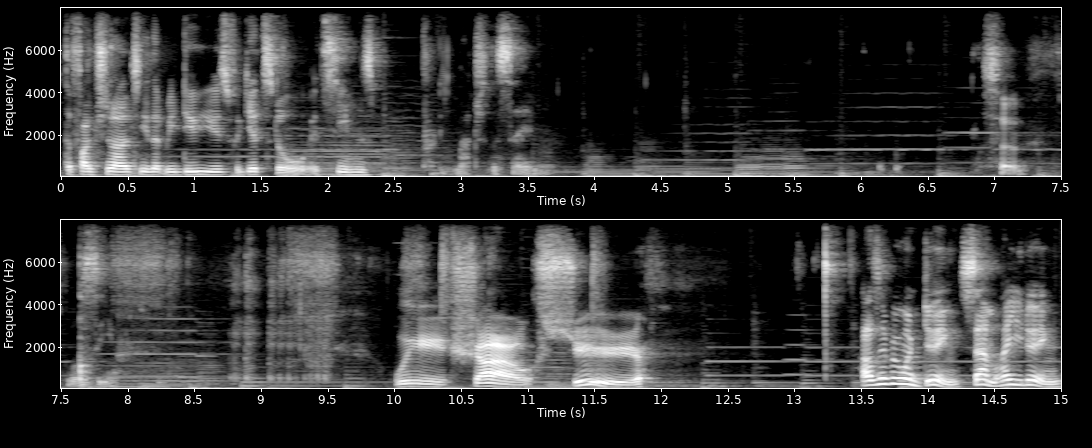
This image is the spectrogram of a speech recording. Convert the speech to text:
the functionality that we do use for GitStore, it seems pretty much the same. So we'll see. We shall see. How's everyone doing? Sam, how you doing?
